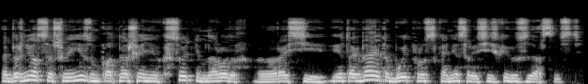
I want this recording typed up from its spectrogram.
обернется шовинизм по отношению к сотням народов э, России. И тогда это будет просто конец российской государственности.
